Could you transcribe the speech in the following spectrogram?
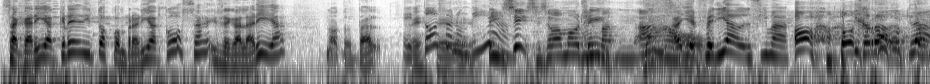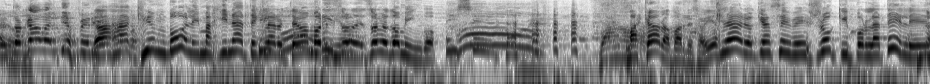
sacaría créditos, compraría cosas y regalaría. No, total. Eh, ¿Todo este, eso en un día? Y sí, si se va a morir. Sí. ma- Ah. Ay, es feriado encima. Oh, Todo cerrado, justo, claro. Le tocaba el día feriado. Ajá, ¿quién bola? Imagínate, claro, te va a morir solo, solo el domingo. Sí. Más caro aparte, ¿sabías? Claro, ¿qué hace? ¿Ves Rocky por la tele?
